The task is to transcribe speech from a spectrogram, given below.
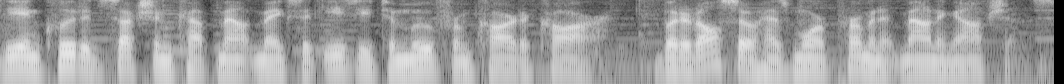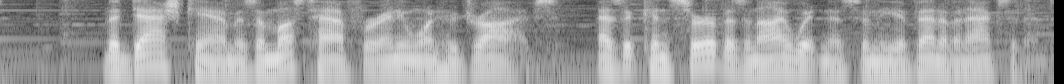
The included suction cup mount makes it easy to move from car to car, but it also has more permanent mounting options. The dashcam is a must-have for anyone who drives, as it can serve as an eyewitness in the event of an accident.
